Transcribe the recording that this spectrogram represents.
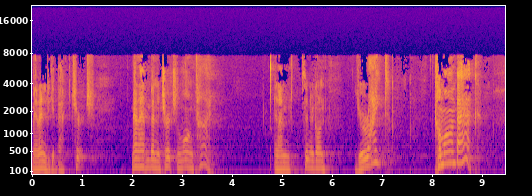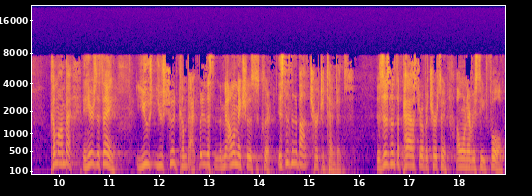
Man, I need to get back to church. Man, I haven't been to church in a long time. And I'm sitting there going, You're right. Come on back. Come on back. And here's the thing you, you should come back. But listen, I want to make sure this is clear. This isn't about church attendance. This isn't the pastor of a church saying, I want every seat full.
